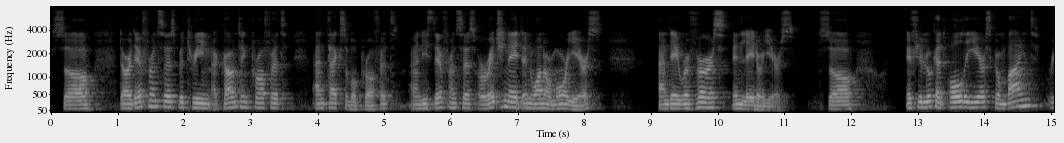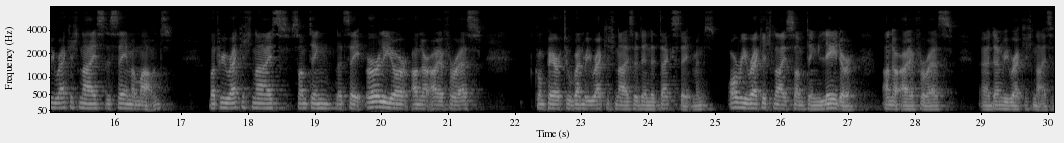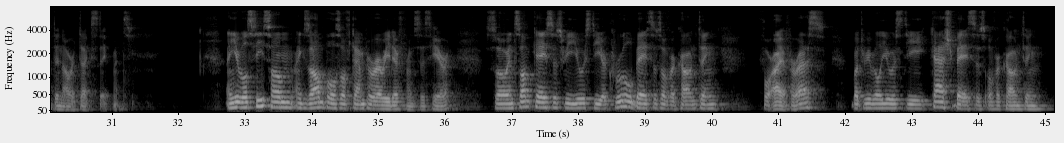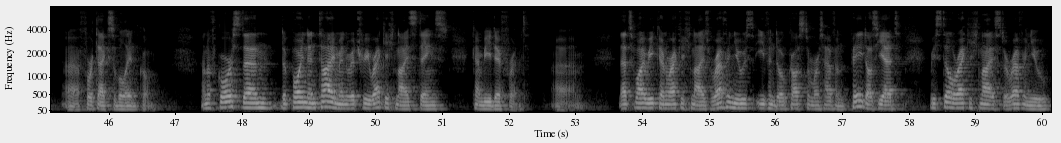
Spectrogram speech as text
So there are differences between accounting profit and taxable profit, and these differences originate in one or more years, and they reverse in later years. So if you look at all the years combined, we recognize the same amounts, but we recognize something, let's say, earlier under IFRS compared to when we recognize it in the tax statements, or we recognize something later under IFRS uh, than we recognize it in our tax statements. And you will see some examples of temporary differences here. So in some cases, we use the accrual basis of accounting for IFRS, but we will use the cash basis of accounting uh, for taxable income. And of course, then the point in time in which we recognize things can be different. Um, that's why we can recognize revenues even though customers haven't paid us yet. We still recognize the revenue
